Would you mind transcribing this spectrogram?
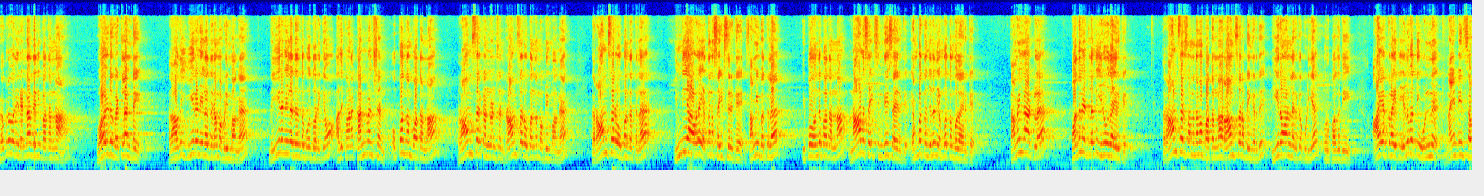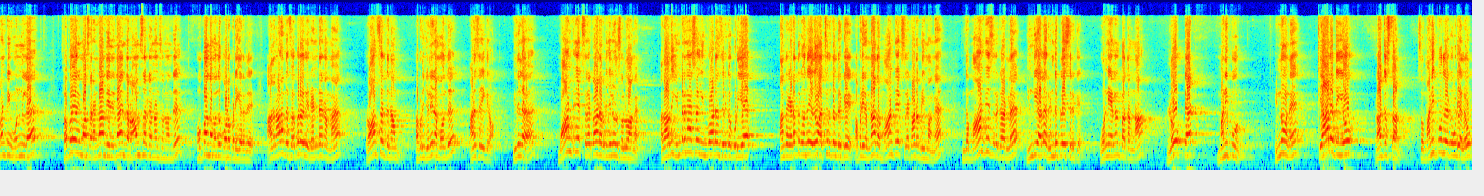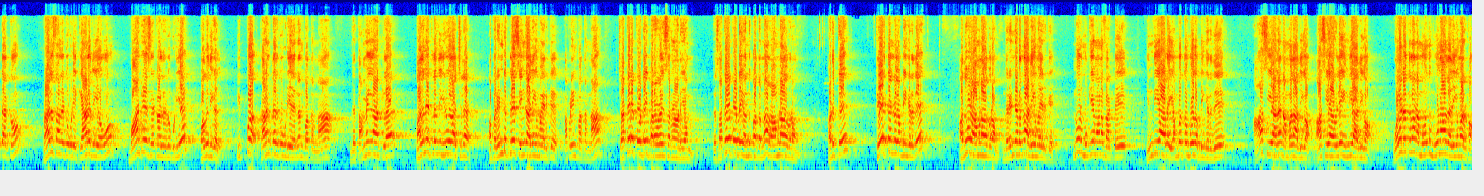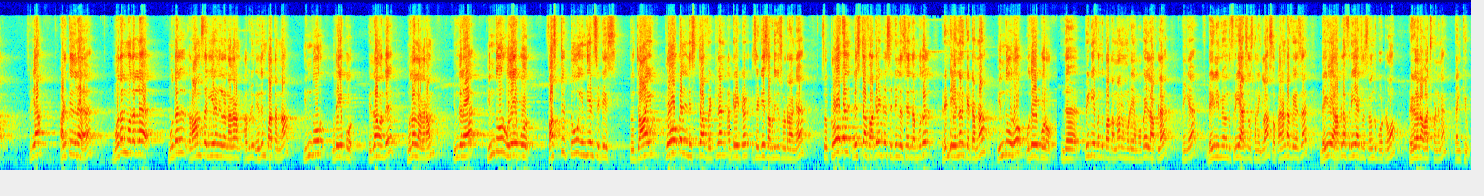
பிப்ரவரி ரெண்டாம் தேதி பார்த்தோம்னா வேர்ல்டு வெட்லாண்ட் டே அதாவது ஈரநில தினம் அப்படிம்பாங்க. இந்த ஈரநில தினத்தை பொறுத்த வரைக்கும் அதுக்கான கன்வென்ஷன் ஒப்பந்தம் பார்த்தோம்னா ராம்சர் கன்வென்ஷன் ராம்சர் ஒப்பந்தம் அப்படிம்பாங்க. இந்த ராம்சர் ஒப்பந்தத்தில் இந்தியாவில் எத்தனை சைட்ஸ் இருக்குது சமீபத்தில் இப்போ வந்து பார்த்தோம்னா நாலு சைட்ஸ் இன்க்ரீஸ் ஆகிருக்கு எண்பத்தஞ்சுலேருந்து எண்பத்தொம்பதாயிருக்கு தமிழ்நாட்டில் பதினெட்டுலேருந்து இருபதாயிருக்கு இந்த ராம்சர் சம்மந்தமாக பார்த்தோம்னா ராம்சர் அப்படிங்கிறது ஈரானில் இருக்கக்கூடிய ஒரு பகுதி. ஆயிரத்தி தொள்ளாயிரத்தி எழுபத்தி ஒன்று நைன்டீன் செவன்ட்டி ஒன்றில் பிப்ரவரி மாதம் ரெண்டாம் தேதி தான் இந்த ராம்சர் கன்வென்ஷன் வந்து ஒப்பந்தம் வந்து போடப்படுகிறது. அதனால் அந்த பிப்ரவரி ரெண்டை நம்ம ராம்சர் தினம் அப்படின்னு சொல்லி நம்ம வந்து அனுசரிக்கிறோம். இதில் மான்ட்ரியக்ஸ் ரெக்கார்ட் அப்படின்னு சொல்லி ஒன்று சொல்லுவாங்க. அதாவது இன்டர்நேஷனல் இம்பார்ட்டன்ஸ் இருக்கக்கூடிய அந்த இடத்துக்கு வந்து ஏதோ அச்சுறுத்தல் இருக்குது அப்படின்னம்னா அந்த மான்ட்ரியக்ஸ் ரெக்கார்ட் அப்படிம்பாங்க. இந்த மான்ட்ரியக்ஸ் ரெக்கார்டில் இந்தியாவில் ரெண்டு பிளேஸ் இருக்குது ஒன்று என்னன்னு பார்த்தோம்னா லோக்டாக் மணிப்பூர். இன்னொன்று கியாலதியோ ராஜஸ்தான். ஸோ மணிப்பூரில் இருக்கக்கூடிய லோக்டாக்கும் ராஜஸ்தானில் இருக்கக்கூடிய கேரதியாவும் மான்ட்ரியஸ் ரெக்கார்டில் இருக்கக்கூடிய பகுதிகள். இப்போ கரண்ட்டில் இருக்கக்கூடியது என்னன்னு பார்த்தோம்னா இந்த தமிழ்நாட்டில் பதினெட்டுலேருந்து இருபது ஆச்சுல. அப்போ ரெண்டு பிளேஸ் எங்கே அதிகமாக இருக்கு? அப்படின்னு பார்த்தோம்னா சக்கரக்கோட்டை பறவை சரணாலயம். இந்த சக்கரக்கோட்டை வந்து பார்த்தோம்னா ராமநாதபுரம். அடுத்து தேர்த்தங்கள் அப்படிங்கிறது அதுவும் ராமநாதபுரம். இந்த ரெண்டு இடம் தான் அதிகமாக இருக்குது இன்னொரு முக்கியமான ஃபேக்ட்டு இந்தியாவில் எண்பத்தொம்போது அப்படிங்கிறது ஆசியாவில் நம்ம தான் அதிகம். ஆசியாவிலே இந்தியா அதிகம். உலகத்தில் நம்ம வந்து மூணாவது அதிகமாக இருக்கோம். சரியா? அடுத்து இதில் முதன் முதல்ல முதல் ராம்சர் ஈரநில நகரம் அப்படின்னு எதுன்னு பார்த்தோம்னா இந்தூர் உதயபூர் இதுதான் வந்து முதல் நகரம். இதில் Indore Udaipur first two Indian cities to join global list of wetland accredited cities அப்படின்னு சொல்கிறாங்க so global list of accredited சிட்டியில் சேர்ந்த முதல் ரெண்டு என்னன்னு கேட்டோம்னா இந்தூரும் உதயபூரும் இந்த பிடிஎஃப் வந்து பார்த்தோம்னா நம்முடைய மொபைல் ஆப்பில் நீங்கள் டெய்லியுமே வந்து ஃப்ரீ ஆக்சஸ் பண்ணிக்கலாம். ஸோ கரண்ட் அஃபேர்ஸை டெய்லி ஆப்பில் ஃப்ரீ ஆக்சஸ் வந்து போட்டுருவோம். ரெகுலராக வாட்ச் பண்ணுங்கள் தேங்க்யூ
